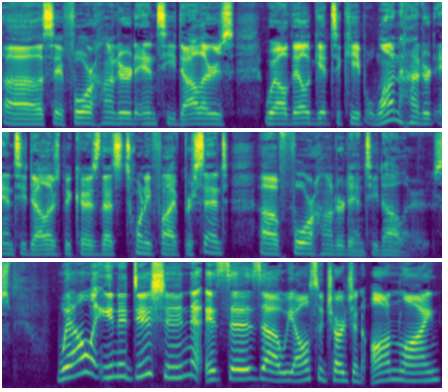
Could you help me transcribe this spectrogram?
uh, let's say 400 NT dollars. Well, they'll get to keep 100 NT dollars because that's 25% of 400 NT dollars. Well, in addition, it says uh, we also charge an online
